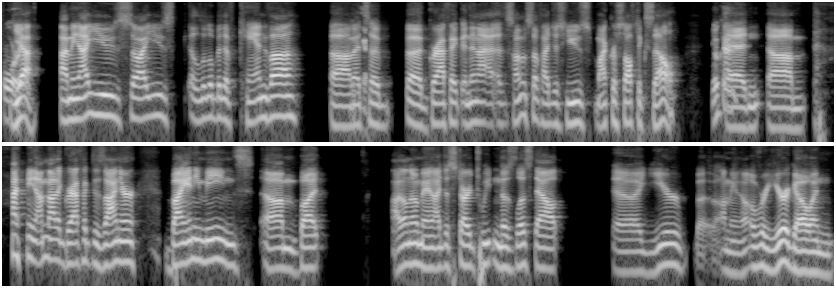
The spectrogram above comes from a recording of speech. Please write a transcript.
for yeah. It. I mean, I use so I use a little bit of Canva. Um, okay. It's a, a, graphic, and then I some of the stuff I just use Microsoft Excel. Okay. And um, I mean, I'm not a graphic designer by any means, um, but I don't know, man. I just started tweeting those lists out a year. Uh, I mean, over a year ago, and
